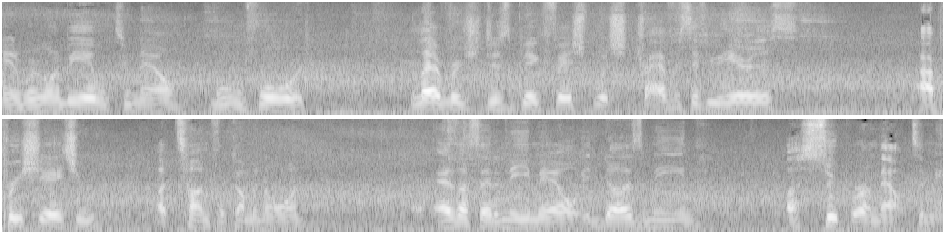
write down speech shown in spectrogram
and we're going to be able to now, moving forward, leverage this big fish. Which Travis, if you hear this, I appreciate you a ton for coming on. As I said in the email, it does mean a super amount to me.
